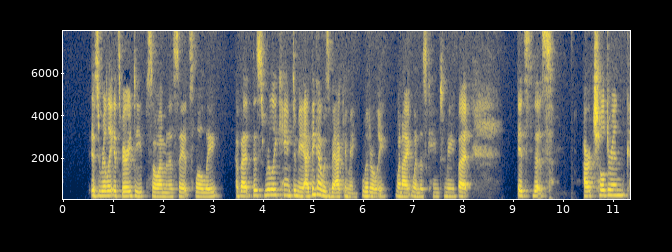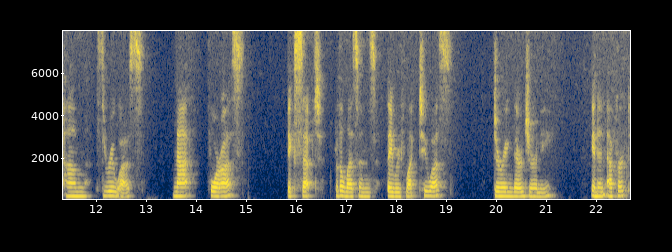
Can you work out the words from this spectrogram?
is really it's very deep. So I'm going to say it slowly. But this really came to me. I think I was vacuuming literally when I when this came to me. But it's this: our children come through us, not for us, except for the lessons they reflect to us during their journey in an effort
